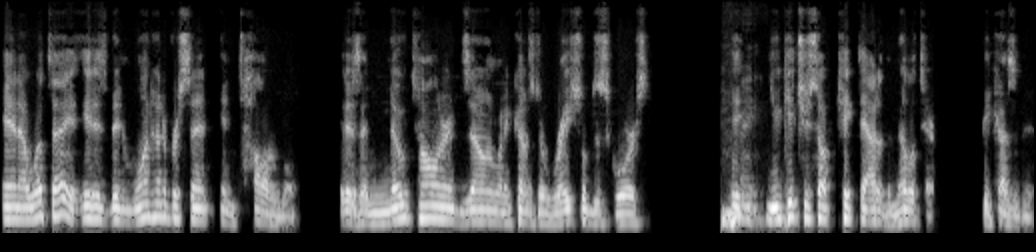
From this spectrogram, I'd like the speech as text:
And I will tell you, it has been 100% intolerable. It is a no tolerant zone when it comes to racial discourse. Hmm. Right. It, you get yourself kicked out of the military because of it.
